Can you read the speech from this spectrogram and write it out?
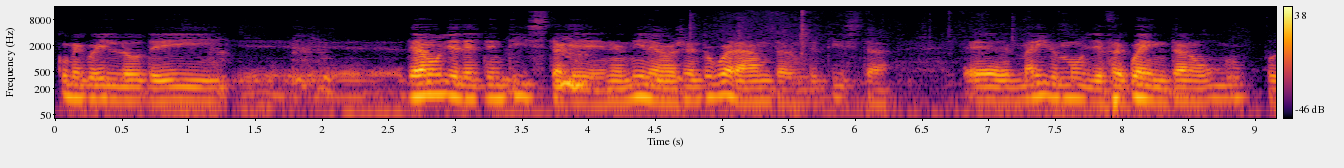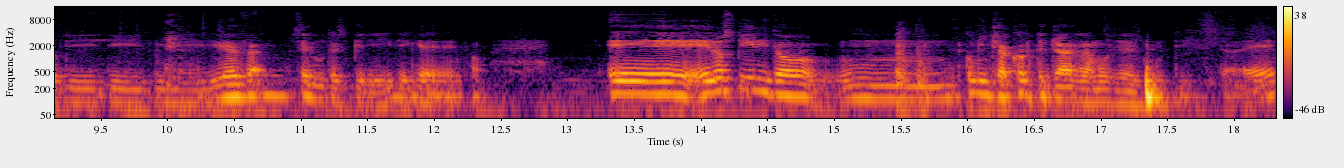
come quello dei, eh, della moglie del dentista che nel 1940, un dentista eh, marito e moglie frequentano un gruppo di, di, di sedute spiritiche no? e, e, lo spirito mh, mm, comincia a corteggiare la moglie del dentista e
